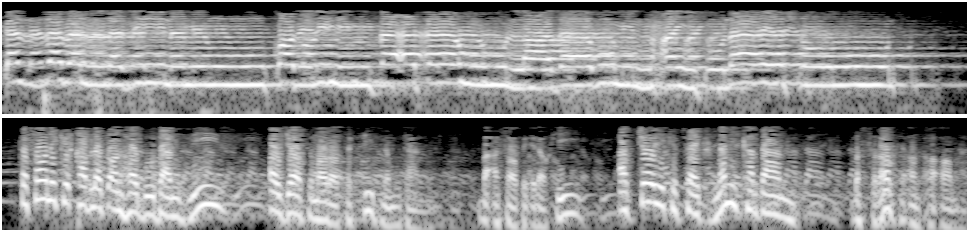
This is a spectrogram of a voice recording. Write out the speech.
كذب الذين من قبلهم فأتاهم العذاب من حيث لا يشعرون کسانی که قبل از آنها بودند نیز آیات ما را تکذیب نمودند. و عذاب الهی از جایی که فکر نمی کردند به سراغ آنها آمد.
